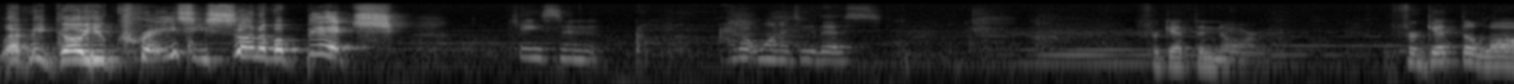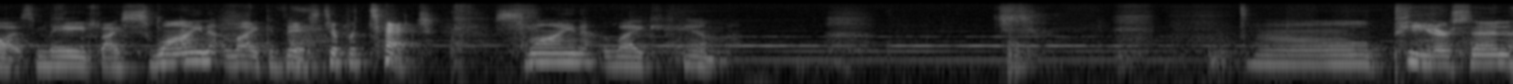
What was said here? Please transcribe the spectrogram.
Let me go, you crazy son of a bitch! Jason, I don't want to do this. Forget the norm. Forget the laws made by swine like this to protect swine like him. Oh, Peterson.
